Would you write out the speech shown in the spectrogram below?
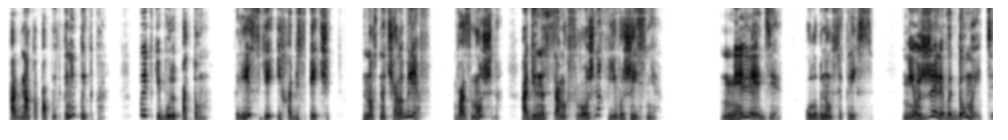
Однако попытка не пытка. Пытки будут потом. Крис ей их обеспечит. Но сначала блеф. Возможно, один из самых сложных в его жизни. «Миледи», — улыбнулся Крис, «неужели вы думаете,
